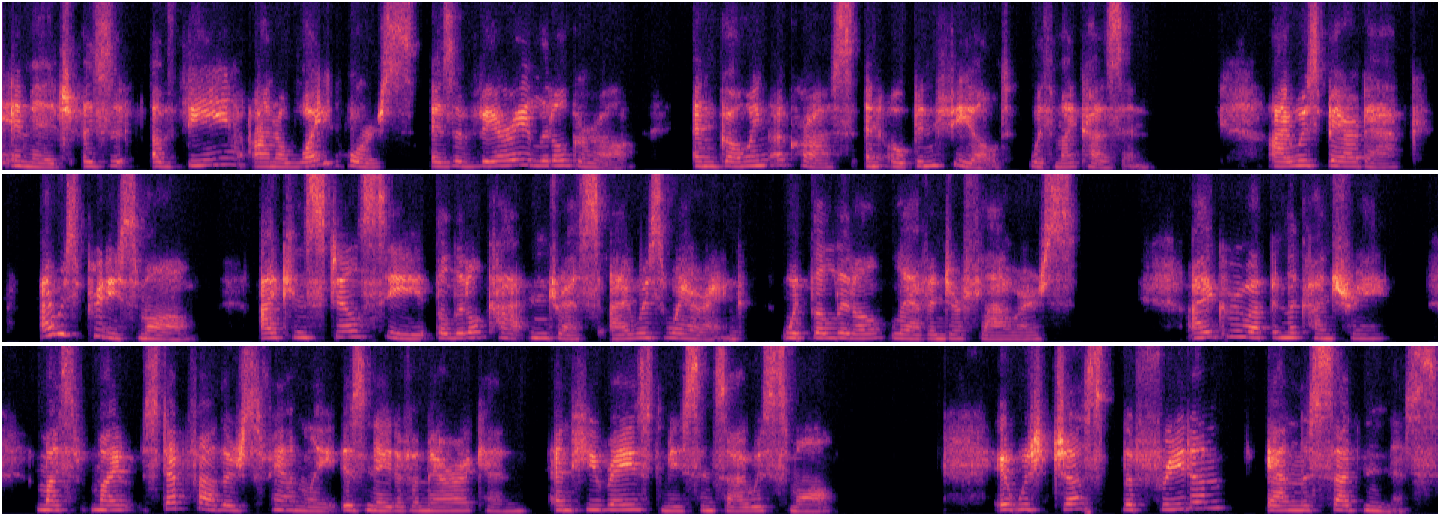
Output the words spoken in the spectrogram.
image is of being on a white horse as a very little girl and going across an open field with my cousin. I was bareback. I was pretty small. I can still see the little cotton dress I was wearing with the little lavender flowers. I grew up in the country. My, my stepfather's family is Native American, and he raised me since I was small. It was just the freedom and the suddenness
